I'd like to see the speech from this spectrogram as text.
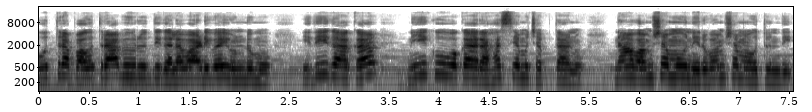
పుత్ర పౌత్రాభివృద్ధి గలవాడివై ఉండుము. ఇదిగాక నీకు ఒక రహస్యము చెప్తాను. నా వంశము నిర్వంశమవుతుంది.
